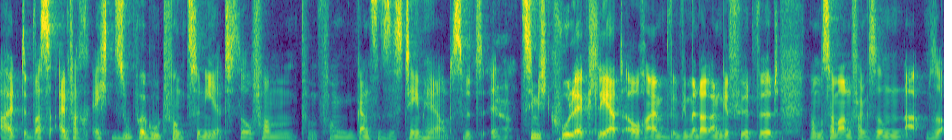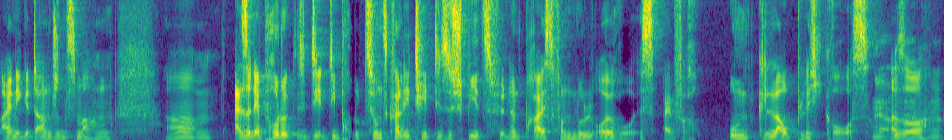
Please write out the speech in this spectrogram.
halt, was einfach echt super gut funktioniert, so vom, vom, vom ganzen System her. Und es wird äh, ja. ziemlich cool erklärt, auch einem, wie man da rangeführt wird. Man muss am Anfang so, ein, so einige Dungeons machen. Ähm, also der Produkt, die, die Produktionsqualität dieses Spiels für einen Preis von 0 Euro ist einfach unglaublich groß. Ja, also, ja.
